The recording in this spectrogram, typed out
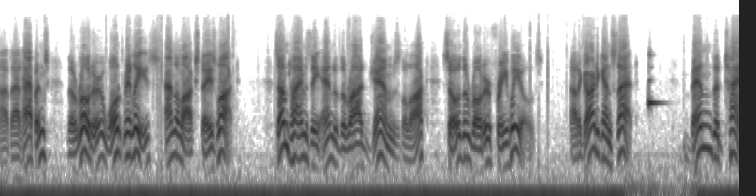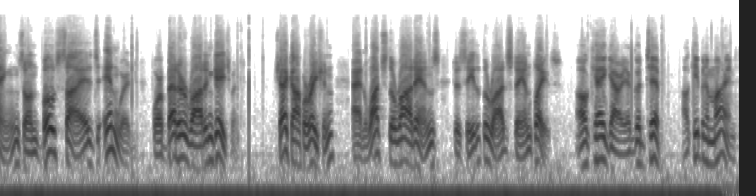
Now, if that happens, the rotor won't release and the lock stays locked. Sometimes the end of the rod jams the lock, so the rotor freewheels. Now, to guard against that, bend the tangs on both sides inward for better rod engagement. Check operation and watch the rod ends to see that the rods stay in place. Okay, Gary, a good tip. I'll keep it in mind.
